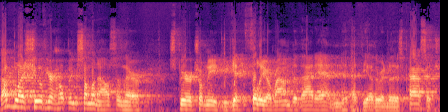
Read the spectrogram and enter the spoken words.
God bless you if you're helping someone else in their spiritual need. We get fully around to that end at the other end of this passage.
